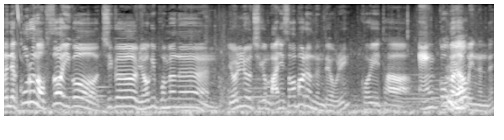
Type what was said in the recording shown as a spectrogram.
근데 꿀은 없어 이거 지금 여기 보면은 연료 지금 많이 써버렸는데 우리 거의 다 앵꼬가? 나고 있는데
